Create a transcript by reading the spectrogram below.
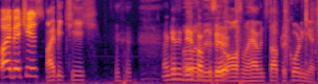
Bye, bitches. Bye, bitches. I'm getting death oh, of this is bear. awesome. I haven't stopped recording yet.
